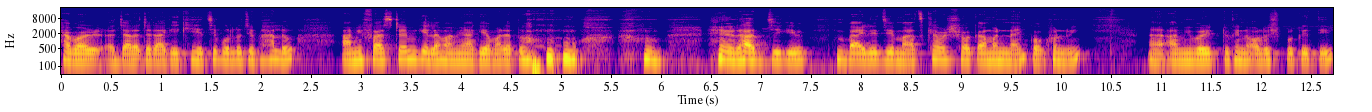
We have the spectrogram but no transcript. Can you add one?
খাবার যারা যারা আগে খেয়েছে বলল যে ভালো। আমি ফার্স্ট টাইম গেলাম, আমি আগে আমার এত রাত জেগে বাইরে যে মাছ খাওয়ার শখ আমার নাই কখনোই। আমি এবার একটুখানি অলস প্রকৃতির।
